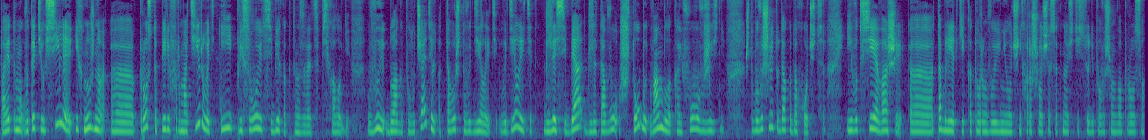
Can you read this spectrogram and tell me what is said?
Поэтому вот эти усилия, их нужно э, просто переформатировать и присвоить себе, как это называется в психологии. Вы благополучатель от того, что вы делаете. Вы делаете для себя, для того, чтобы вам было кайфово в жизни, чтобы вы шли туда, куда хочется. И вот все ваши э, таблетки, к которым вы не очень хорошо сейчас относитесь, судя по вашему вопросу,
